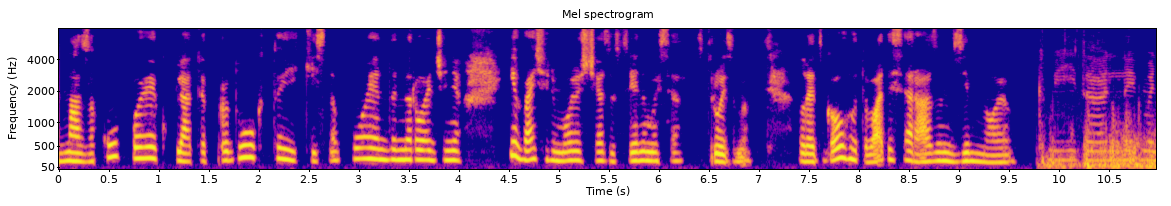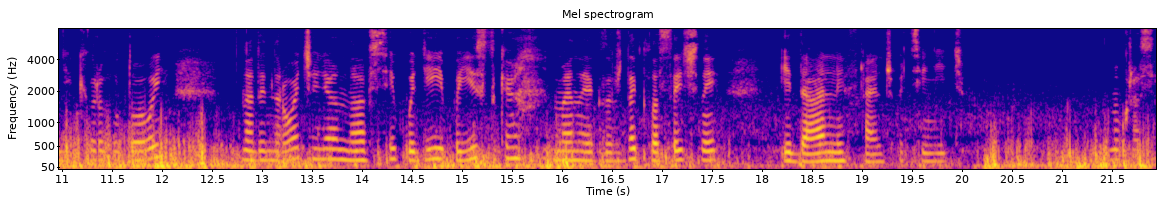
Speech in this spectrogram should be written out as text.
на закупи, купляти продукти, якісь напої на день народження. І ввечері, може, ще зустрінемося з друзями. Let's go готуватися разом зі мною. Мій ідеальний манікюр готовий на день народження, на всі події, поїздки. У мене, як завжди, класичний ідеальний френч. Оцініть. Ну, краса.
